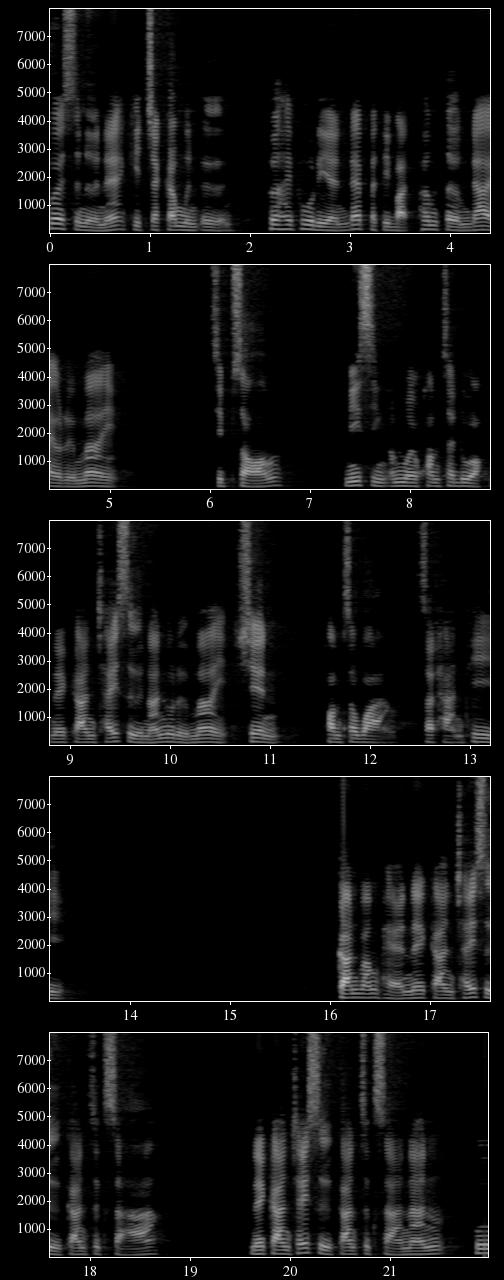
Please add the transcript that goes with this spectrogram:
ช่วยเสนอแนะกิจกรรมอื่น ๆ เพื่อให้ผู้เรียนได้ปฏิบัติเพิ่มเติมได้หรือไม่ 12. มีสิ่งอำนวยความสะดวกในการใช้สื่อนั้นหรือไม่ เช่น ความสว่าง สถานที่ การวางแผนในการใช้สื่อการศึกษา ในการใช้สื่อการศึกษานั้น ผู้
